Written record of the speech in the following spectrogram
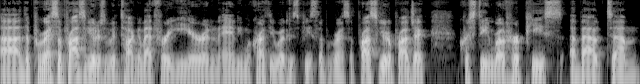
uh, the progressive prosecutors have been talking about for a year, and Andy McCarthy wrote his piece, "The Progressive Prosecutor Project." Christine wrote her piece about um,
